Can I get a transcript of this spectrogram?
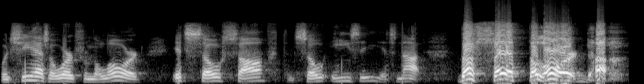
When she has a word from the Lord, it's so soft and so easy. It's not, Thus saith the Lord.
